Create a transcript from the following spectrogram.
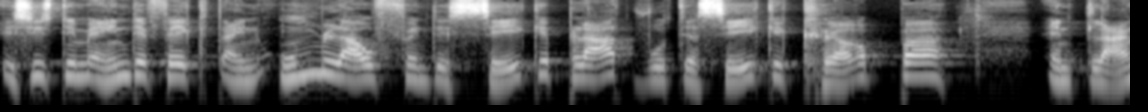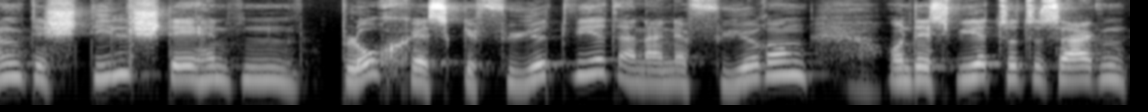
Es ist im Endeffekt ein umlaufendes Sägeblatt, wo der Sägekörper entlang des stillstehenden Bloches geführt wird an einer Führung und es wird sozusagen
